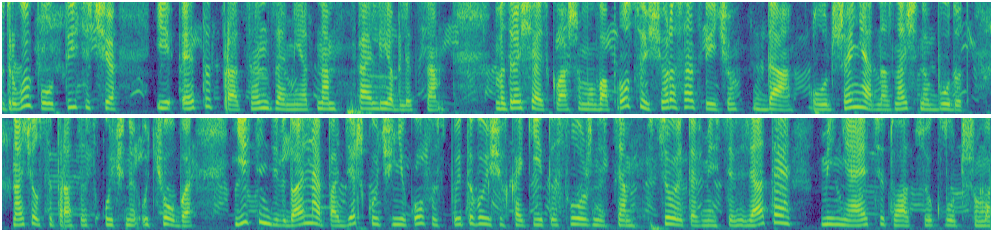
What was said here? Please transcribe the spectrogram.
в другой полтысячи, и этот процент заметно колеблется. Возвращаясь к вашему вопросу, еще раз отвечу. Да, улучшения однозначно будут. Начался процесс очной учебы. Есть индивидуальная поддержка учеников, испытывающих какие-то сложности. Все это вместе взятое меняет ситуацию к лучшему.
